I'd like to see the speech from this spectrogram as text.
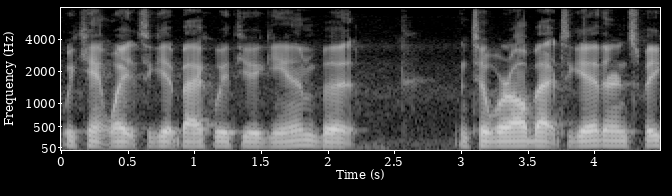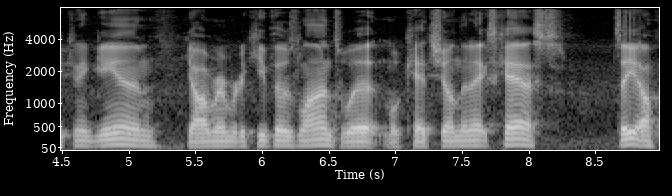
we can't wait to get back with you again. But until we're all back together and speaking again, y'all remember to keep those lines wet. We'll catch you on the next cast. See y'all.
